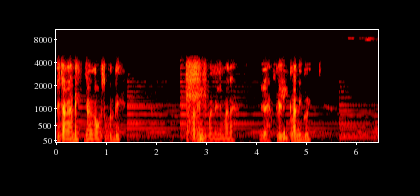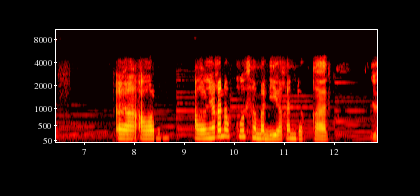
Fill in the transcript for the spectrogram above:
eh, jangan deh jangan kamu sebut deh. Pokoknya gimana gimana? Ya jadi pelan nih gue. Eh, awal awalnya kan aku sama dia kan dekat. Ya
